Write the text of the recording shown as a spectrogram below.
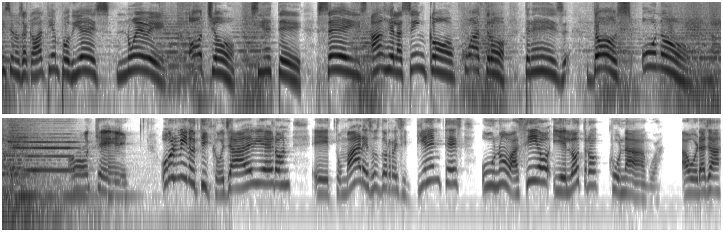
Ay, se nos acaba el tiempo. 10, 9, 8, 7, 6, Ángela 5, 4, 3, 2, 1. Ok. Un minutico, ya debieron eh, tomar esos dos recipientes, uno vacío y el otro con agua. Ahora ya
